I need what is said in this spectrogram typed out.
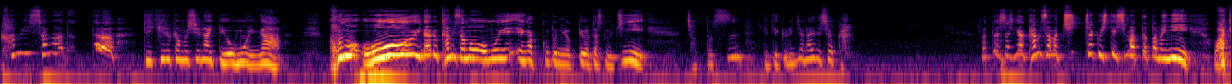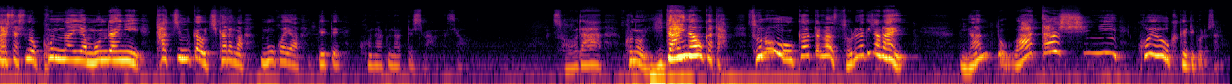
神様だったらできるかもしれないっていう思いがこの大いなる神様を思い描くことによって私のうちにちょっとずつ出てくるんじゃないでしょうか。私たちが神様ちっちゃくしてしまったために私たちの困難や問題に立ち向かう力がもはや出てこなくなってしまうんですよ。そうだ。この偉大なお方。そのお方がそれだけじゃない。なんと私に声をかけてくださる。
